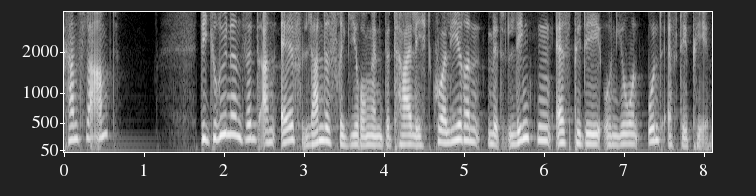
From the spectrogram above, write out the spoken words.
Kanzleramt? Die Grünen sind an elf Landesregierungen beteiligt, koalieren mit Linken, SPD, Union und FDP.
